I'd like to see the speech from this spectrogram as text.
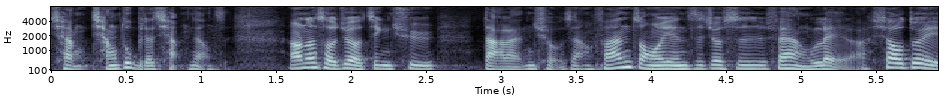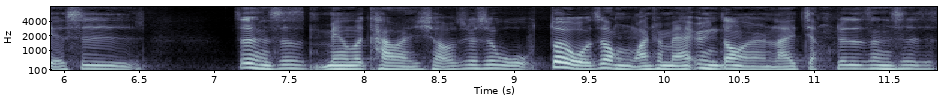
强强度比较强这样子。然后那时候就有进去打篮球，这样。反正总而言之就是非常累了。校队也是。真的是没有在开玩笑，就是我对我这种完全没在运动的人来讲，就是真的是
